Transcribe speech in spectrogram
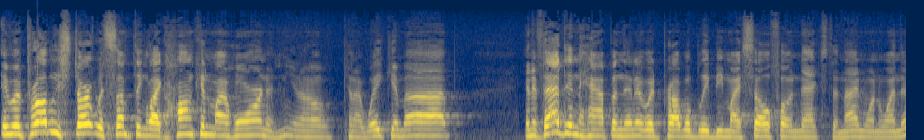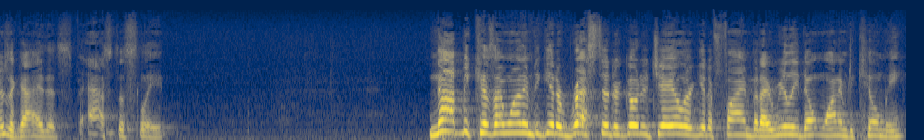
It would probably start with something like honking my horn and, you know, can I wake him up? And if that didn't happen, then it would probably be my cell phone next to 911. There's a guy that's fast asleep. Not because I want him to get arrested or go to jail or get a fine, but I really don't want him to kill me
